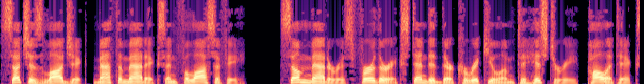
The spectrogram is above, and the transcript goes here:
such as logic, mathematics and philosophy. Some Madaris further extended their curriculum to history, politics,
